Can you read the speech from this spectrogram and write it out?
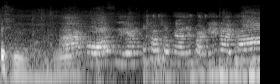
โอ้โห ขอเสียงผู้เข้าชมงานในฝั่งนี้หน่อยค่ะ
